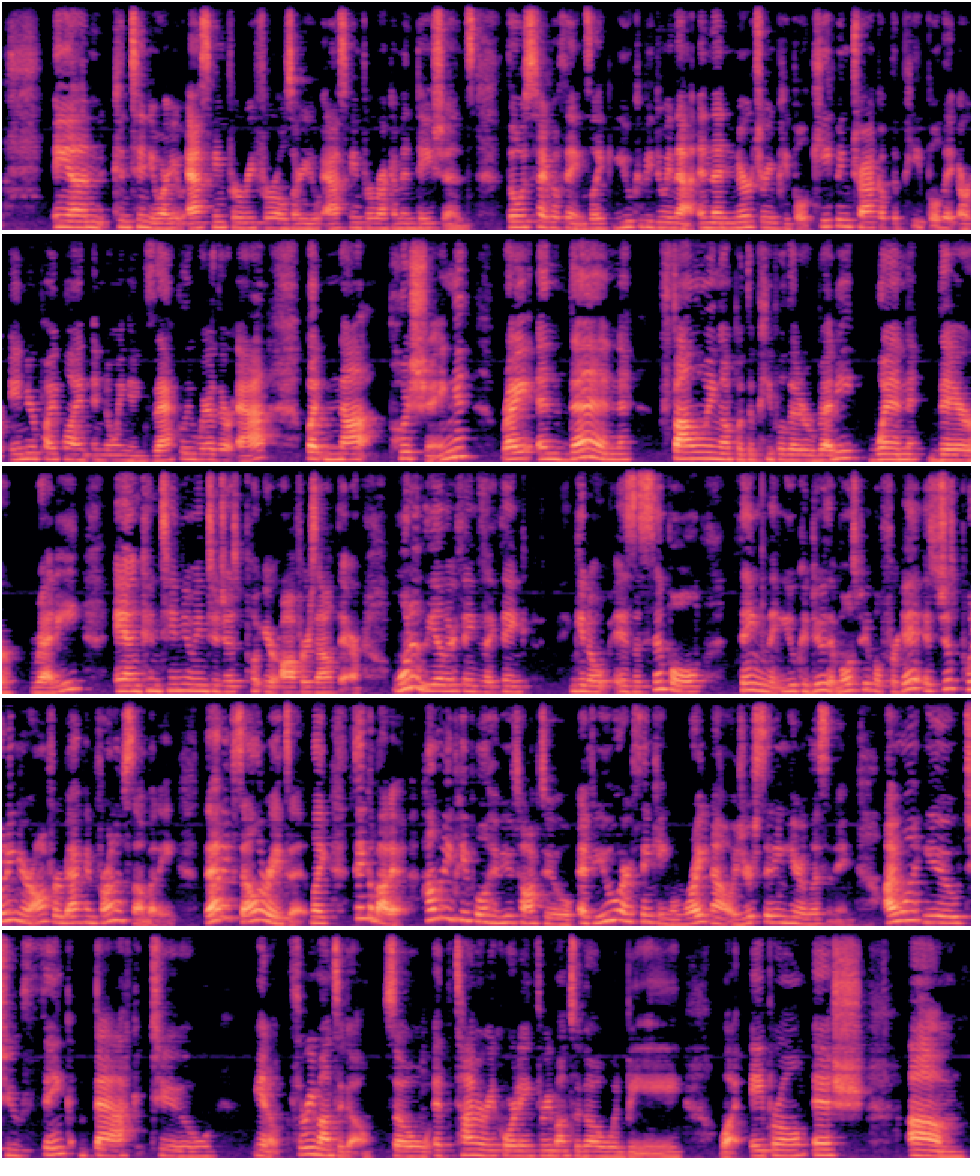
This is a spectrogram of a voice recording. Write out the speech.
and continue. Are you asking for referrals? Are you asking for recommendations? Those type of things. Like you could be doing that and then nurturing people keeping track of the people that are in your pipeline and knowing exactly where they're at but not pushing right? And then following up with the people that are ready when they're ready and continuing to just put your offers out there. One of the other things i think you know is a simple thing that you could do that most people forget is just putting your offer back in front of somebody. That accelerates it. Like, think about it. How many people have you talked to? If you are thinking right now, as you're sitting here listening, I want you to think back to, you know, three months ago. So at the time of recording, three months ago would be what, April ish? Um,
